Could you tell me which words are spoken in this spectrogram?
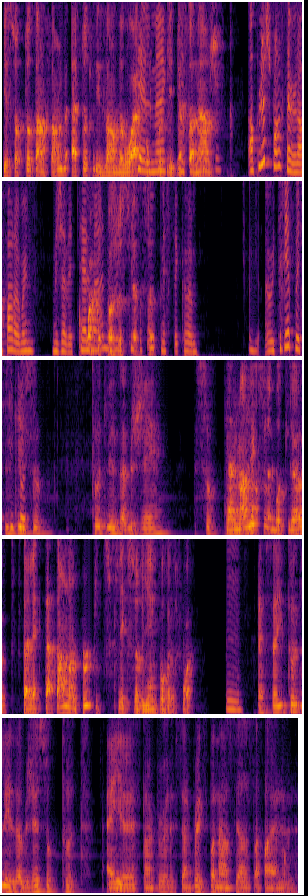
cliqué sur tout ensemble, à tous les endroits, Tellement pour tous les personnages? En plus, je pense que c'était une affaire de même. Mais j'avais tellement juste cliqué sur ça? tout, mais c'était comme un très petit Cliquer tout. sur tous les objets, sur Finalement, dans sur- ce bout-là, il fallait que t'attendes un peu, puis tu cliques sur rien pour une fois. Hmm. essaye tous les objets sur toutes. Hey, Oui. euh, c'est un peu, c'est un peu exponentiel cette affaire-là. là.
